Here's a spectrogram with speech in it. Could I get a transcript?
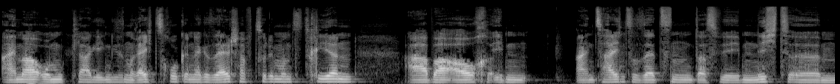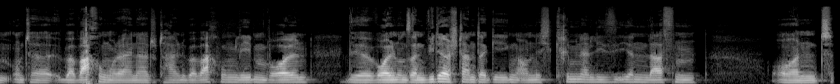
einmal um klar gegen diesen Rechtsruck in der Gesellschaft zu demonstrieren, aber auch eben ein Zeichen zu setzen, dass wir eben nicht ähm, unter Überwachung oder einer totalen Überwachung leben wollen. Wir wollen unseren Widerstand dagegen auch nicht kriminalisieren lassen und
